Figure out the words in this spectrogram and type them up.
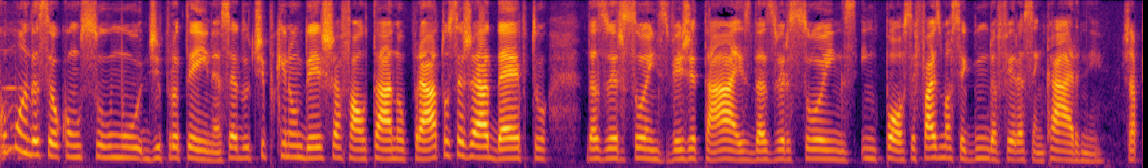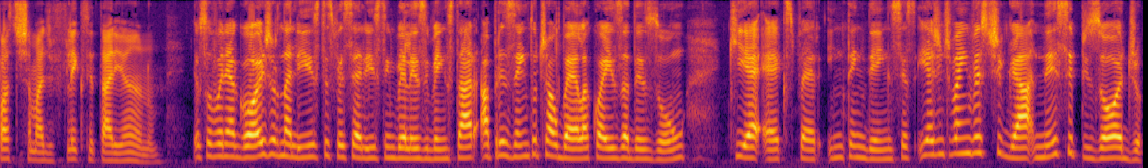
Como anda seu consumo de proteína? Você é do tipo que não deixa faltar no prato ou você já é adepto das versões vegetais, das versões em pó? Você faz uma segunda-feira sem carne? Já posso te chamar de flexitariano? Eu sou Vânia Góes, jornalista, especialista em beleza e bem-estar. Apresento Tchau Bela com a Isa Deson, que é expert em tendências, e a gente vai investigar nesse episódio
